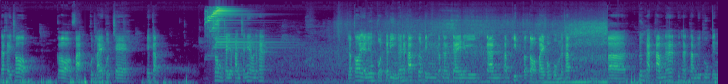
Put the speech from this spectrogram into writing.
ถ้าใครชอบก็ฝากกดไลค์กดแชร์ให้กับ ช่องชัยพันธ์ชาแนลนะฮะ แล้วก็อย่าลืมกดกระดิ่งด้วยนะครับ เพื่อเป็นกำลังใจในการทำคลิปต่อๆไปของผมนะครับเพิ่งหัดทำนะฮะเพิ่งหัดทำ YouTube เป็น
